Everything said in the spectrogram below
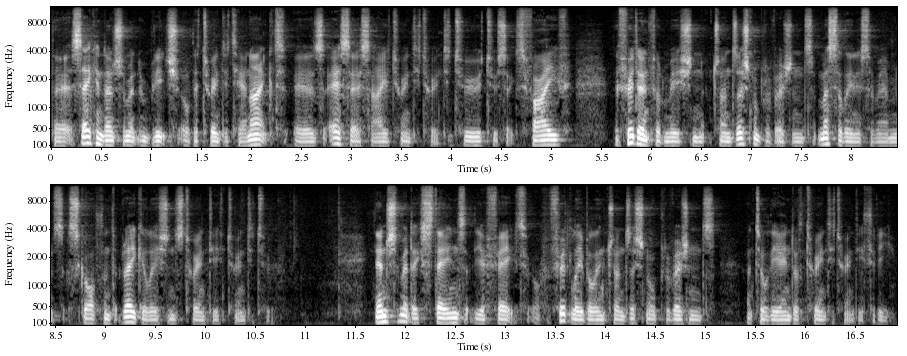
The second instrument in breach of the 2010 Act is SSI 2022-265, the Food Information Transitional Provisions Miscellaneous Amendments Scotland Regulations 2022. The instrument extends the effect of food labelling transitional provisions until the end of 2023.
